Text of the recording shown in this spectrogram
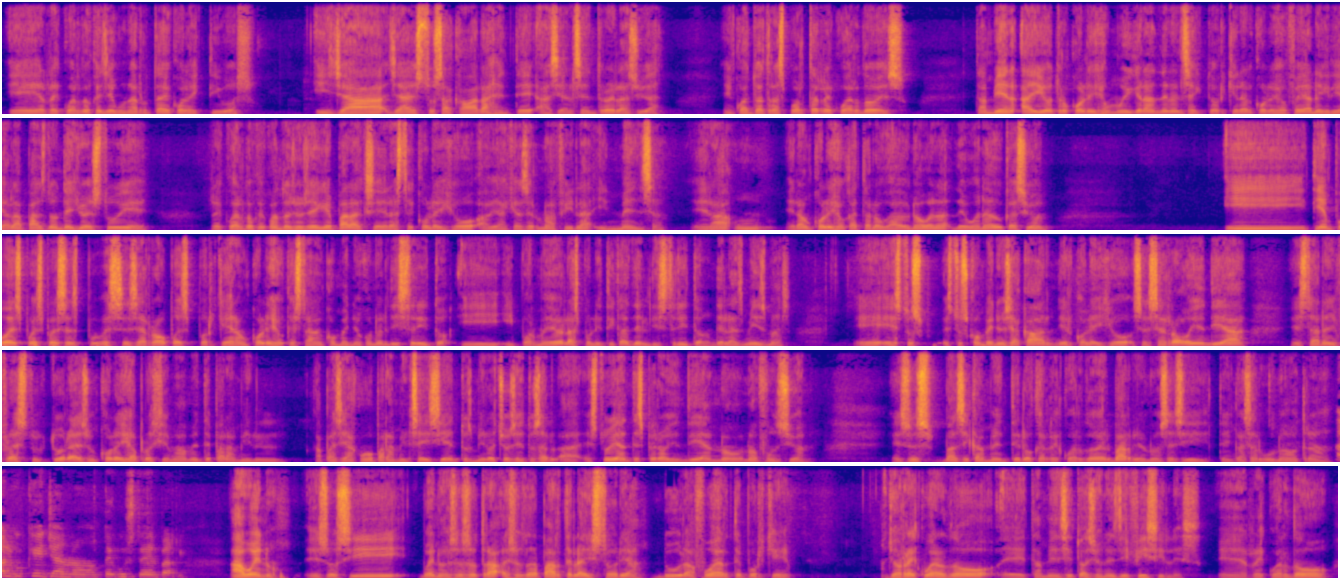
eh, recuerdo que llegó una ruta de colectivos y ya, ya esto sacaba a la gente hacia el centro de la ciudad. En cuanto a transporte recuerdo eso. También hay otro colegio muy grande en el sector que era el Colegio Fe y Alegría La Paz, donde yo estudié. Recuerdo que cuando yo llegué para acceder a este colegio había que hacer una fila inmensa. Era un, era un colegio catalogado de, una buena, de buena educación. Y tiempo después pues, pues, se cerró pues, porque era un colegio que estaba en convenio con el distrito y, y por medio de las políticas del distrito, de las mismas, eh, estos, estos convenios se acabaron y el colegio se cerró. Hoy en día está la infraestructura, es un colegio aproximadamente para mil, capacidad como para 1600, 1800 estudiantes, pero hoy en día no, no funciona. Eso es básicamente lo que recuerdo del barrio. No sé si tengas alguna otra. Algo que ya no te guste del barrio. Ah, bueno, eso sí, bueno, eso es otra, es otra parte de la historia, dura, fuerte, porque yo recuerdo eh, también situaciones difíciles. Eh, recuerdo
